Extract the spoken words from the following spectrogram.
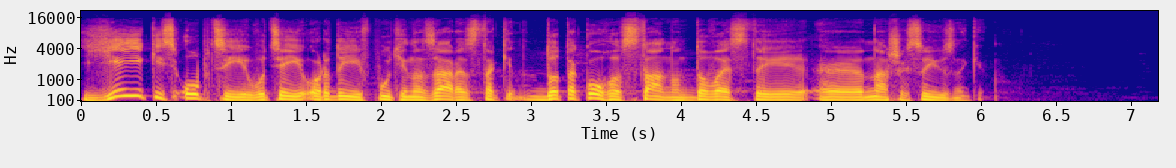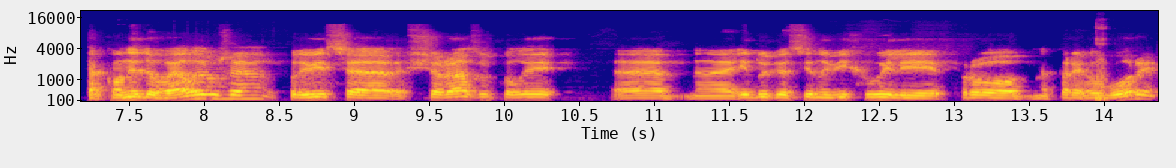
Є якісь опції у цієї орди і в Путіна зараз так, до такого стану довести е, наших союзників? Так вони довели вже. Подивіться, щоразу, коли е, е, ідуть оці нові хвилі про переговори.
